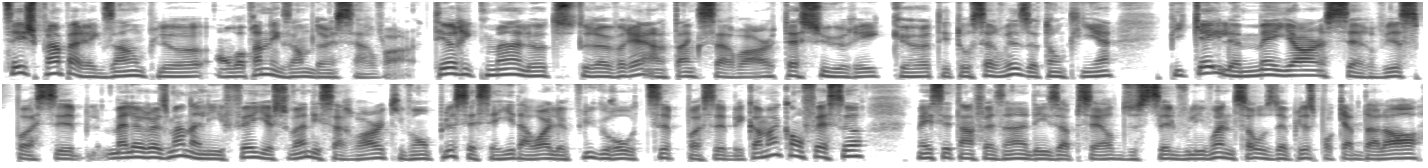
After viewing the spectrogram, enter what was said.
Tu sais, je prends par exemple, on va prendre l'exemple d'un serveur. Théoriquement, là, tu devrais, en tant que serveur, t'assurer que tu es au service de ton client puis qu'il ait le meilleur service possible. Malheureusement, dans les faits, il y a souvent des serveurs qui vont plus essayer d'avoir le plus gros type possible. Et comment qu'on fait ça? Mais c'est en faisant des observes du style, voulez-vous une sauce de plus pour 4 dollars?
